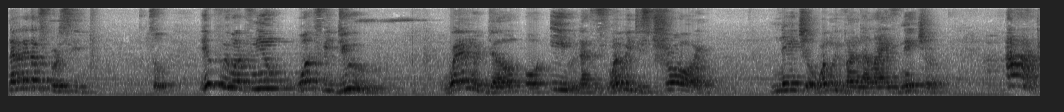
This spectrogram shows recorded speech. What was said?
Now let us proceed. So, if we but knew what we do when we delve or ill, that is when we destroy nature, when we vandalize nature, ark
